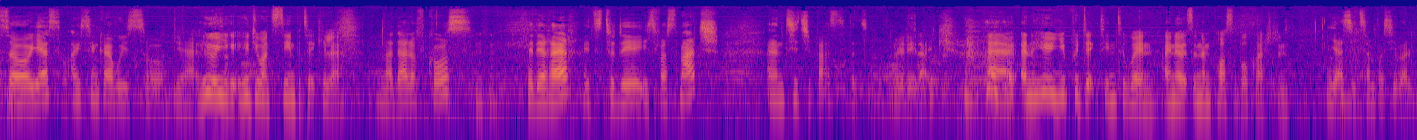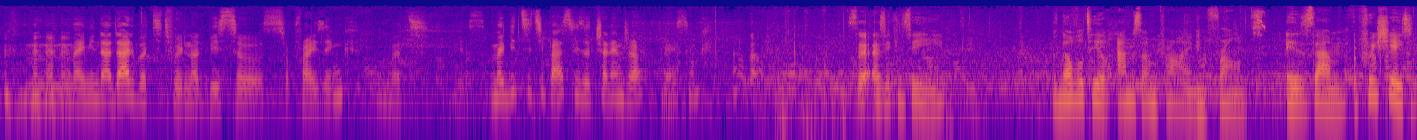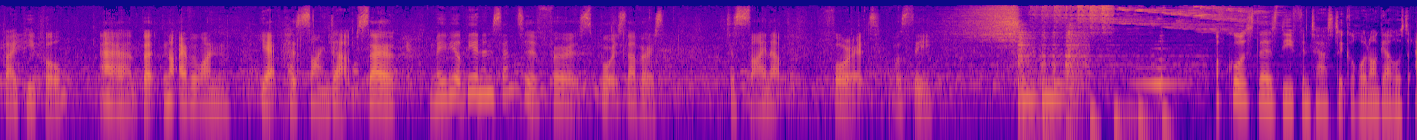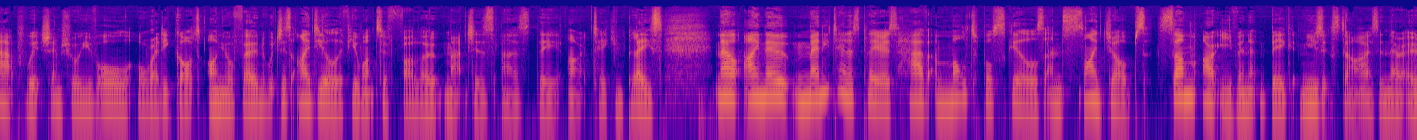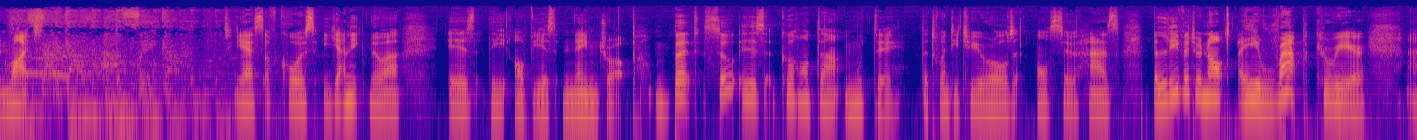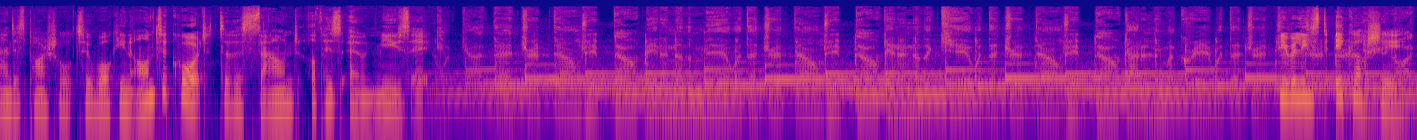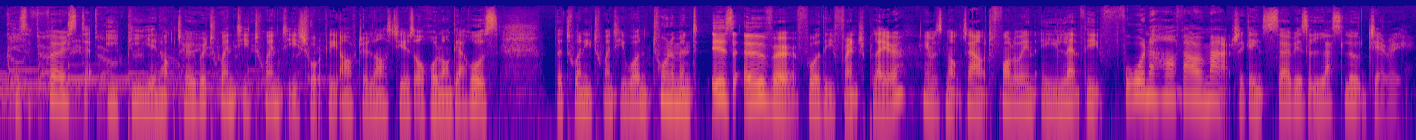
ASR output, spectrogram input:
So yes, I think I will. So Yeah. Who are you? Who do you want to see in particular? Nadal, of course. Federer, it's today his first match, and Tsitsipas. That's I really like. uh, and who are you predicting to win? I know it's an impossible question. yes, it's impossible. Mm, maybe Nadal, but it will not be so surprising. But yes, maybe Tsitsipas is a challenger. I think. So as you can see, the novelty of Amazon Prime in France is um, appreciated by people, uh, but not everyone yet has signed up. So maybe it'll be an incentive for sports lovers to sign up for it. We'll see. Of course, there's the fantastic Roland Garros app, which I'm sure you've all already got on your phone, which is ideal if you want to follow matches as they are taking place. Now, I know many tennis players have multiple skills and side jobs. Some are even big music stars in their own right. Yes, of course, Yannick Noah is the obvious name drop, but so is Corentin Moutet. The 22 year old also has, believe it or not, a rap career and is partial to walking onto court to the sound of his own music. Got that drip down. Drip down. Made another meal with that drip down. Drip down. Get another kid with that drip down. Drip down. Gotta leave my crib with that drip. He released. Écorché, his first EP in October 2020, shortly after last year's Roland Garros. The 2021 tournament is over for the French player. He was knocked out following a lengthy four and a half hour match against Serbia's Laslo Djere.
